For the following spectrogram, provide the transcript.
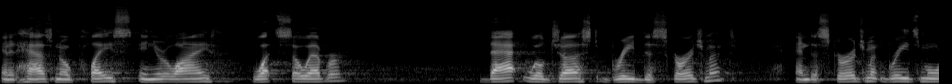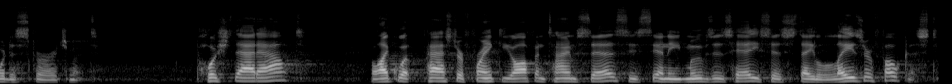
and it has no place in your life whatsoever. That will just breed discouragement, and discouragement breeds more discouragement. Push that out like what Pastor Frankie oftentimes says, and he moves his head. He says, Stay laser focused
